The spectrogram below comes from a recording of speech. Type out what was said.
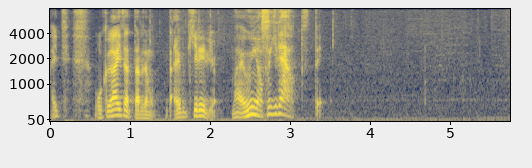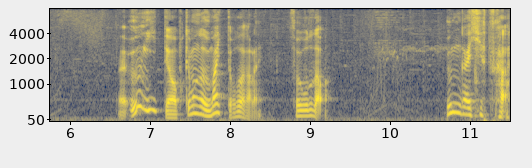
相手、僕が相手だったらでもだいぶ切れるよ。前運良すぎだよっつって。運いいってのはポケモンが上手いってことだからね。そういうことだわ。運がいいやつが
